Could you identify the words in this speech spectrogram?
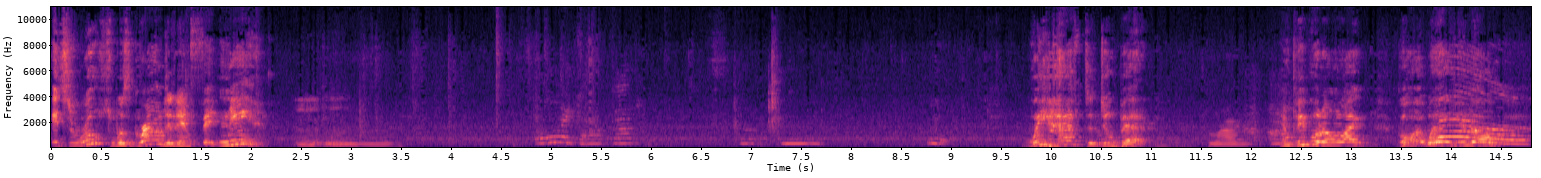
Its roots was grounded in fitting in. Mm-hmm. We have to do better. Right. And people don't like going, well, you know,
